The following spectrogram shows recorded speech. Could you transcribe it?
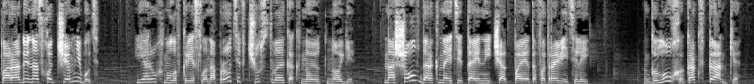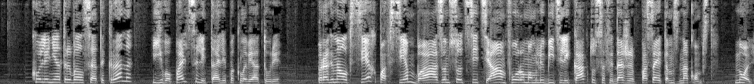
порадуй нас хоть чем-нибудь!» Я рухнула в кресло напротив, чувствуя, как ноют ноги. «Нашел в Даркнете тайный чат поэтов-отравителей?» «Глухо, как в танке!» Коля не отрывался от экрана, его пальцы летали по клавиатуре. Прогнал всех по всем базам, соцсетям, форумам любителей кактусов и даже по сайтам знакомств. Ноль.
